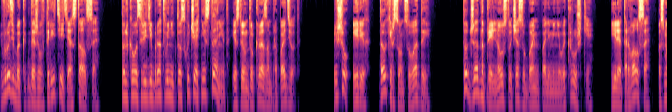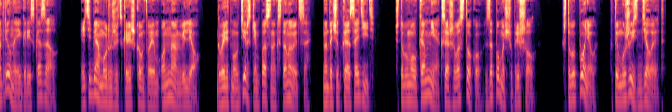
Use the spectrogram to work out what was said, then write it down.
И вроде бы как даже в авторитете остался. Только вот среди братвы никто скучать не станет, если он вдруг разом пропадет. Пришел Эрих, дал Херсонцу воды. Тот жадно прильнул, стуча зубами по алюминиевой кружке. Еле оторвался, посмотрел на Игоря и сказал. «И тебя, мурыжить с корешком твоим, он нам велел. Говорит, мол, дерзким пасынок становится. Надо чутко осадить. Чтобы, мол, ко мне, к Саше Востоку, за помощью пришел. Чтобы понял, кто ему жизнь делает».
